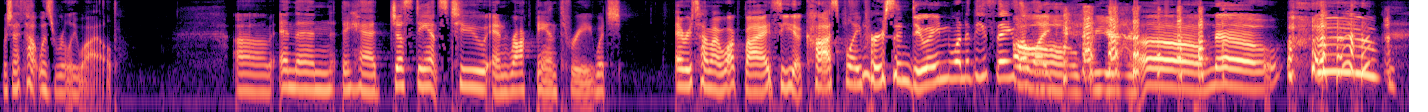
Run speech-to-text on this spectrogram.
which I thought was really wild. Um, and then they had Just Dance 2 and Rock Band 3, which every time I walk by, I see a cosplay person doing one of these things. I'm like, Oh, weird. oh no.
